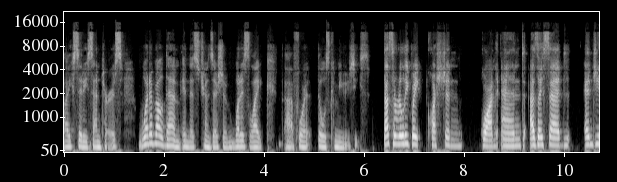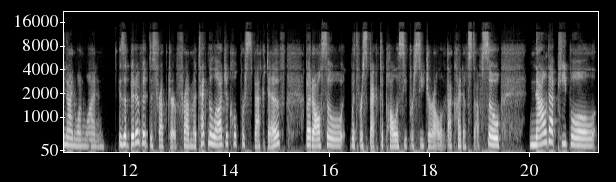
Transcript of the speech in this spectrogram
like city centers. What about them in this transition? What is like uh, for those communities? That's a really great question, Guan. And as I said, NG911 is a bit of a disruptor from a technological perspective, but also with respect to policy procedure, all of that kind of stuff. So now that people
